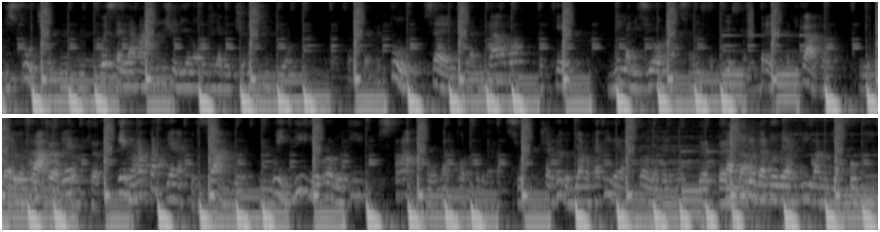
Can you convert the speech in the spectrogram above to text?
distrugge. Mm, Questa è la matrice ideologica del genocidio. Tu sei sradicato perché nella visione nazionalista tedesca l'ebreo è sradicato, l'ebreo è frate Certo, certo. e non appartiene a quel sangue. Quindi io proprio ti strappo dal corpo della nazione. Cioè noi dobbiamo capire la storia per Per- capire da dove arrivano gli abomini,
